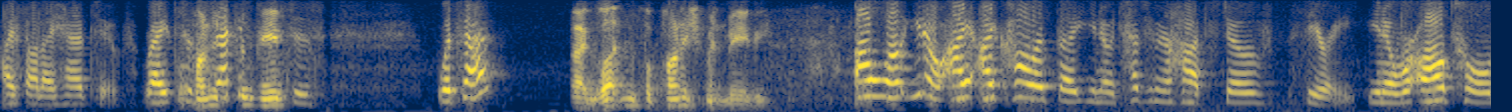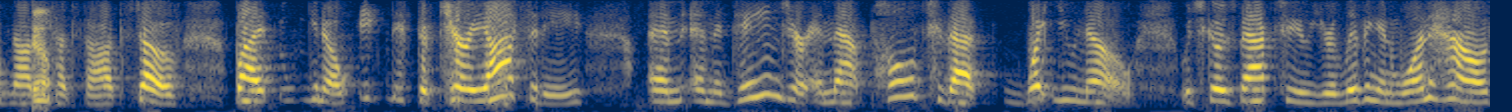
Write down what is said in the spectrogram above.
I thought I had to right? So the second piece is what's that? A glutton for punishment maybe. Oh well, you know, I I call it the you know touching the hot stove theory. You know, we're all told not Yeah. to touch the hot stove, but you know, it, it, the curiosity and and the danger and that pull to that what you know which goes back to you're living in one house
